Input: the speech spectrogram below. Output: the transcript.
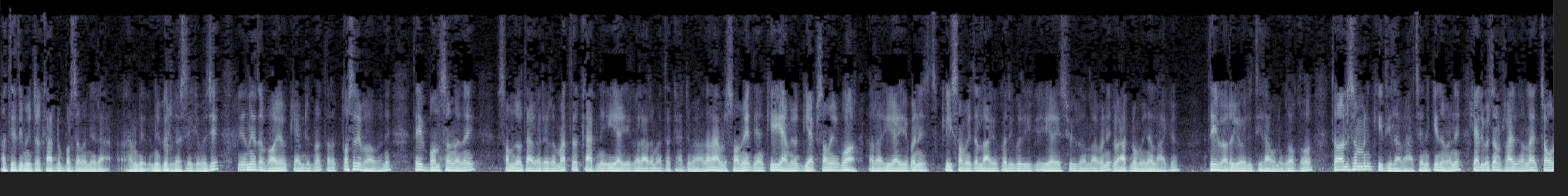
त्यति मिटर काट्नुपर्छ भनेर हामीले निकुल गरिसकेपछि। निर्णय त भयो क्याबिनेटमा तर कसरी भयो भने त्यही वनसँग नै सम्झौता गरेर मात्र काट्ने इआइए गराएर मात्र काट्ने भयो भने हाम्रो समय त्यहाँ केही हाम्रो ग्याप समय भयो र इआइए पनि केही समय त लाग्यो करिब करिब इआइए स्विक गर्नलाई पनि आठ नौ महिना लाग्यो। त्यही भएर यो अहिले ढिला हुनु गएको हो। तर अहिलेसम्म पनि केही ढिला भएको छैन किनभने क्यालिब्रेसन फ्लाइट गर्नलाई चौध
